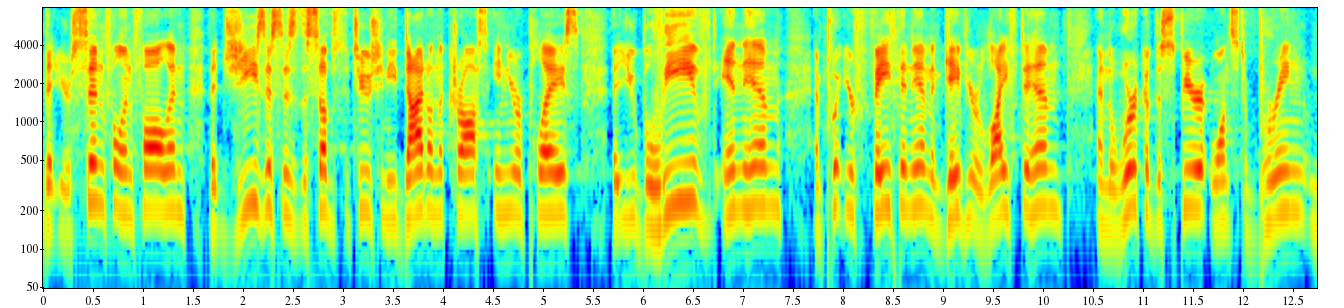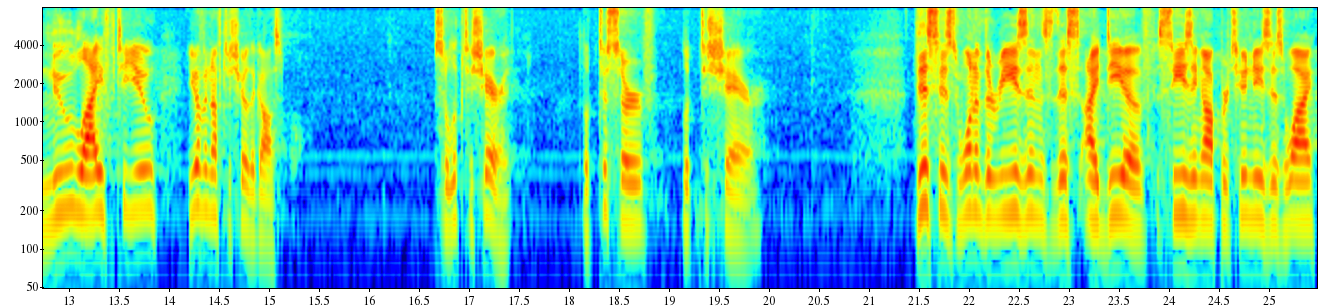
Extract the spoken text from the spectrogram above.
that you're sinful and fallen, that Jesus is the substitution. He died on the cross in your place, that you believed in Him and put your faith in Him and gave your life to Him, and the work of the Spirit wants to bring new life to you. You have enough to share the gospel. So look to share it, look to serve, look to share. This is one of the reasons this idea of seizing opportunities is why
